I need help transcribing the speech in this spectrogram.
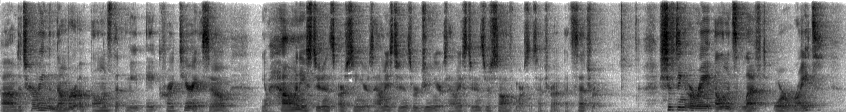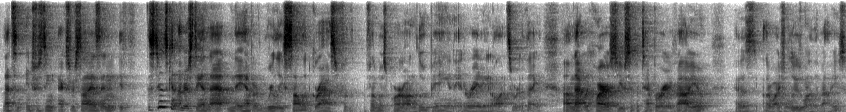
Um, determining the number of elements that meet a criteria. So, you know, how many students are seniors, how many students are juniors, how many students are sophomores, etc., etc. Shifting array elements left or right, that's an interesting exercise. And if the students can understand that and they have a really solid grasp for the, for the most part on looping and iterating and all that sort of thing. Um, that requires use of a temporary value because otherwise you'll lose one of the values.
